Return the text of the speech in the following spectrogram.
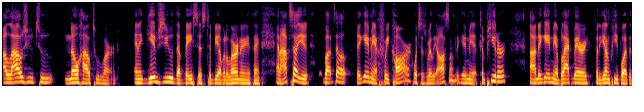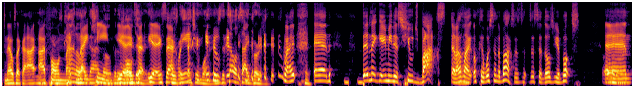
allows you to know how to learn. And it gives you the basis to be able to learn anything. And I'll tell you, but tell they gave me a free car, which is really awesome. They gave me a computer. Um, they gave me a BlackBerry for the young people at the time. That was like an I- iPhone like kinda like that, 19. though, yeah, exa- yeah, It was exactly. the ancient one. It was the teletype version. right? And then they gave me this huge box, and I was like, "Okay, what's in the box?" It just said, "Those are your books." and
